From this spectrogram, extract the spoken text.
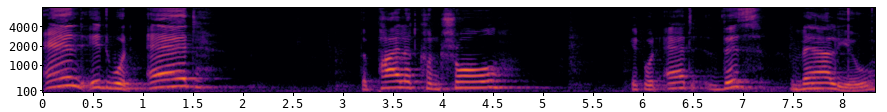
and it would add the pilot control, it would add this value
